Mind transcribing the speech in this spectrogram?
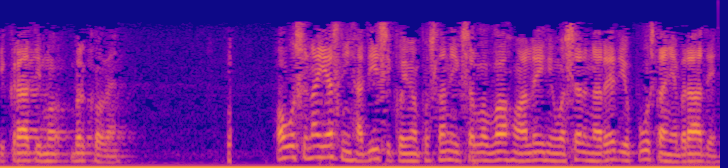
i kratimo brkove. Ovo su najjasniji hadisi kojima poslanik sallallahu alaihi wasallam naredio puštanje brade.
